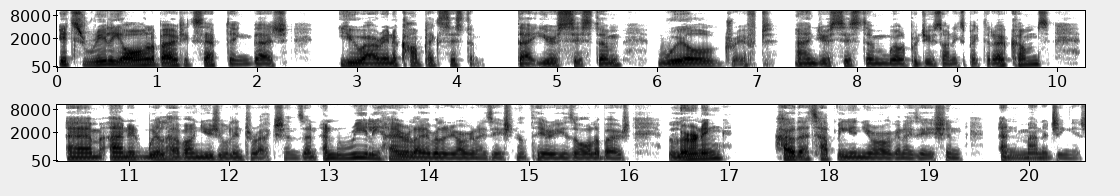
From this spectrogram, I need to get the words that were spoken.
it's really all about accepting that you are in a complex system, that your system will drift and your system will produce unexpected outcomes um, and it will have unusual interactions. And, and really, high reliability organizational theory is all about learning how that's happening in your organization and managing it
